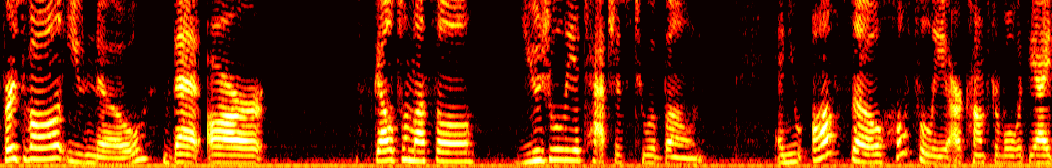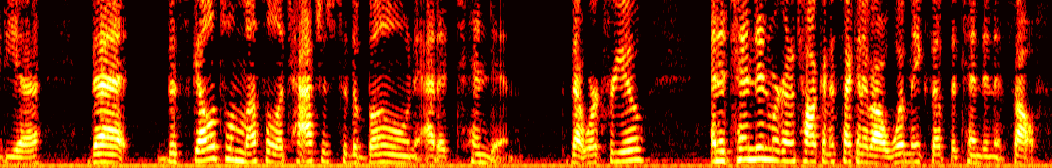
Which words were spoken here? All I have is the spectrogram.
First of all, you know that our skeletal muscle usually attaches to a bone. And you also, hopefully, are comfortable with the idea that the skeletal muscle attaches to the bone at a tendon. Does that work for you? And a tendon, we're going to talk in a second about what makes up the tendon itself.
